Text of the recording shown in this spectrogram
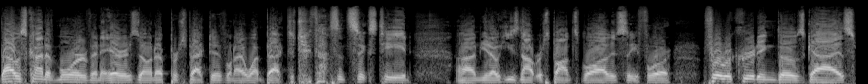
that was kind of more of an Arizona perspective when I went back to 2016. Um, you know, he's not responsible, obviously, for for recruiting those guys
